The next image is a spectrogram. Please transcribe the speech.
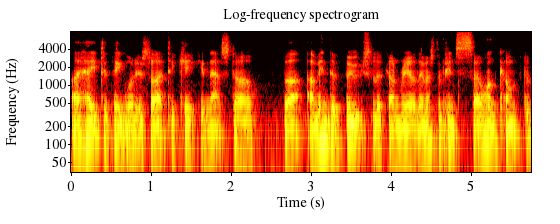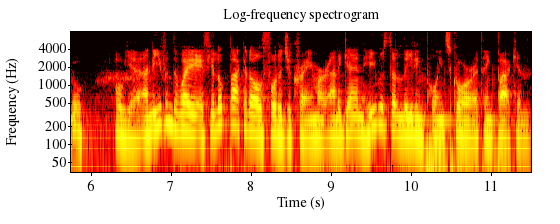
I hate to think what it's like to kick in that style. But I mean, the boots look unreal. They must have been so uncomfortable. Oh yeah, and even the way if you look back at old footage of Kramer, and again he was the leading point scorer, I think back in,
